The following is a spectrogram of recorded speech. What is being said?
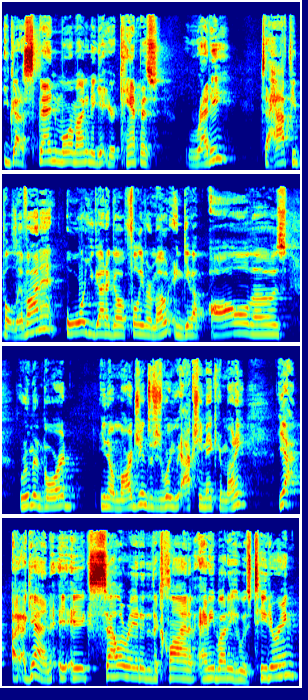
you got to spend more money to get your campus ready to have people live on it, or you got to go fully remote and give up all those room and board, you know, margins, which is where you actually make your money. Yeah, again, it, accelerated the decline of anybody who was teetering.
